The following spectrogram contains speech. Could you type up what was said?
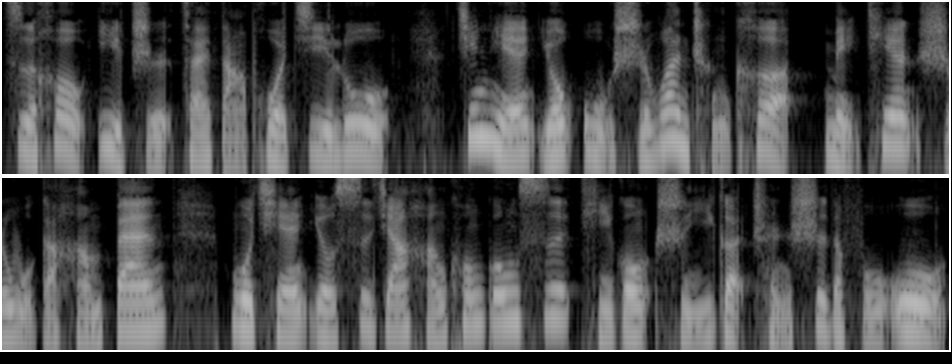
之后一直在打破纪录。今年有五十万乘客，每天十五个航班。目前有四家航空公司提供十一个城市的服务。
